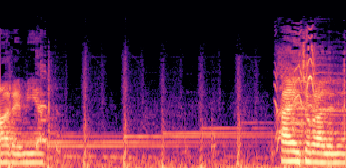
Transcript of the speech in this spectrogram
Madre mía. Ahí, chocolate,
